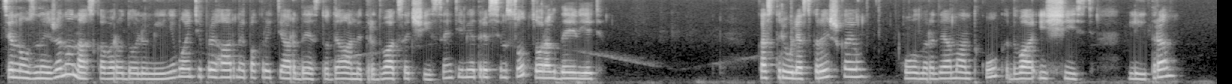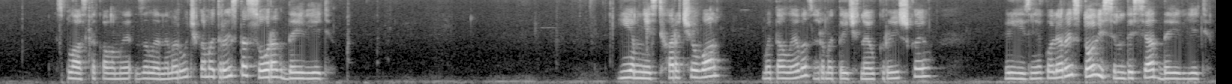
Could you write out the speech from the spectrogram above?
Ціну знижено на сковороду алюмінієву антипригарне покриття Ардесто діаметр 26 см 749. Кастрюля з кришкою Холмер Діамант Кук 2,6 літра з пластиковими зеленими ручками 349. Ємність харчова, металева з герметичною кришкою. Різні кольори 189.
